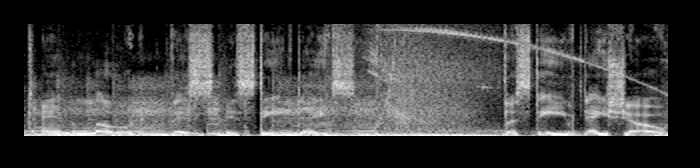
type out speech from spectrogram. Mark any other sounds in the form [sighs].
lock, and load. This is Steve Deace. The Steve Deace Show.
